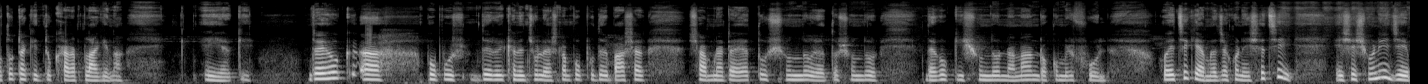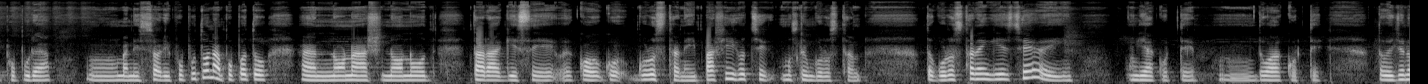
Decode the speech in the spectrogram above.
অতটা কিন্তু খারাপ লাগে না। এই আর কি। যাই হোক পপুদের ওইখানে চলে আসলাম। পপুদের বাসার সামনাটা এত সুন্দর এত সুন্দর। দেখো কি সুন্দর নানান রকমের ফুল। হয়েছে কি, আমরা যখন এসেছি, এসে শুনি যে পপুরা মানে সরি পপু তো না, পপু তো ননাস, ননদ, তারা গেছে গোরস্থানে, এই পাশেই হচ্ছে মুসলিম গোরস্থান। তো গোরস্থানে গিয়েছে এই ইয়া করতে দোয়া করতে। তো ওই জন্য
